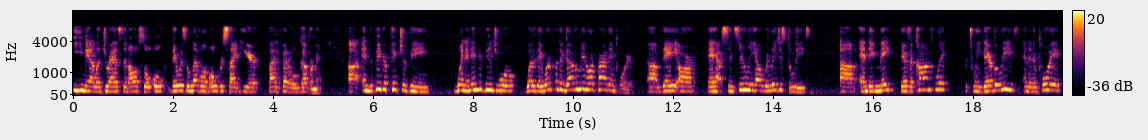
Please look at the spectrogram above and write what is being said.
email address, and also there was a level of oversight here by the federal government. Uh, and the bigger picture being when an individual, whether they work for the government or a private employer, um, they are they have sincerely held religious beliefs, um, and they make there's a conflict between their beliefs and an employee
